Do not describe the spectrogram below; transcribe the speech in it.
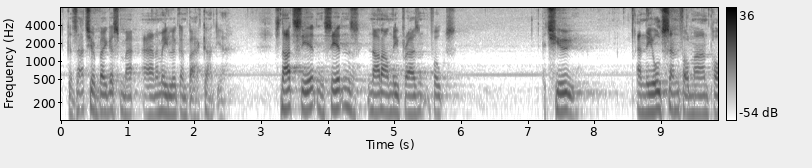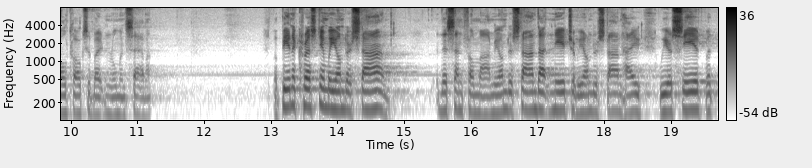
Because that's your biggest enemy looking back at you. It's not Satan. Satan's not omnipresent, folks. It's you and the old sinful man Paul talks about in Romans 7. But being a Christian, we understand the sinful man. We understand that nature. We understand how we are saved. But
